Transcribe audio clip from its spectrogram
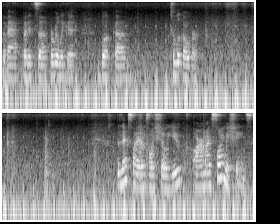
the back, but it's a, a really good book um, to look over. The next items I'll show you are my sewing machines.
